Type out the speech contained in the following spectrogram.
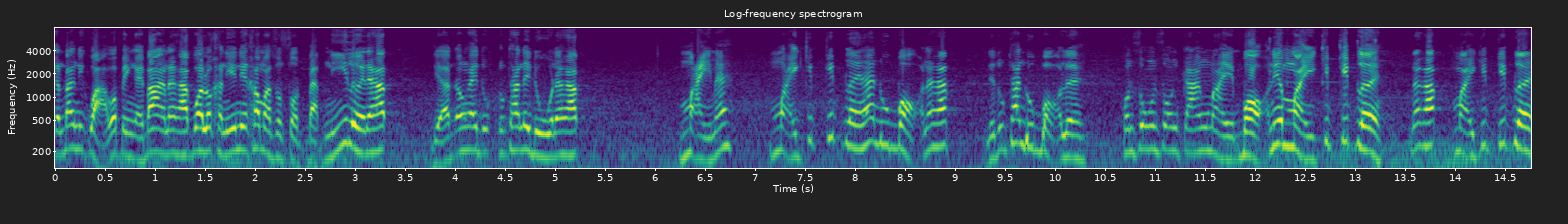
กันบ้างดีกว่าว่าเป็นไงบ้างนะครับ ว่ารถคันนี้เนี่ยเข้ามาสดๆแบบนี้เลยนะครับ เดี๋ยวต้องให้ทุกท่านได้ดูนะครับ ใหม่ไหมใหม่กิ๊บๆเลยนะดูเบาะนะครับ เดี๋ยวทุกท่านดูเบาะเลยคนทรงโซนกลางใหม่เบาะเนี่ยใหม่กิ๊บๆเลยนะครับ ใหม่กิ๊บๆเลย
